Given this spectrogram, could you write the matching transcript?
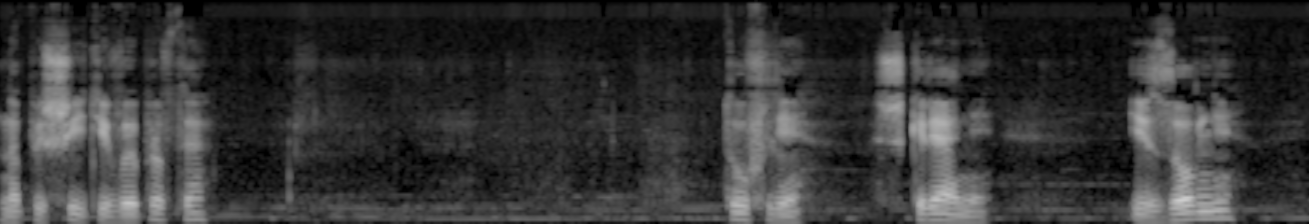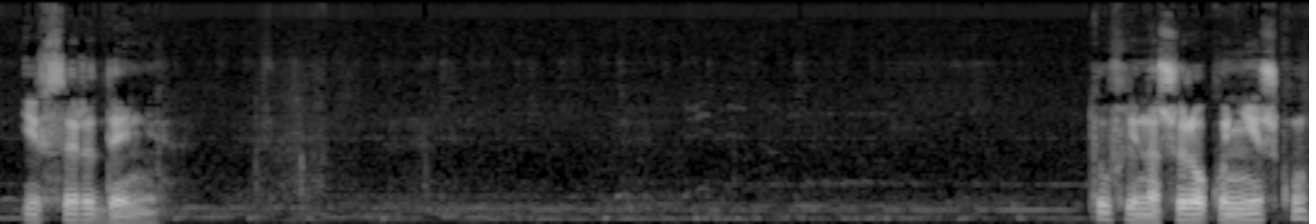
напишіть і виправте. Туфлі шкіряні і зовні, і всередині. Туфлі на широку ніжку.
